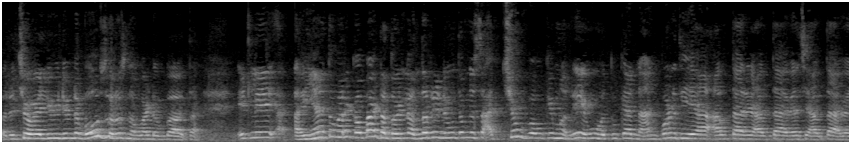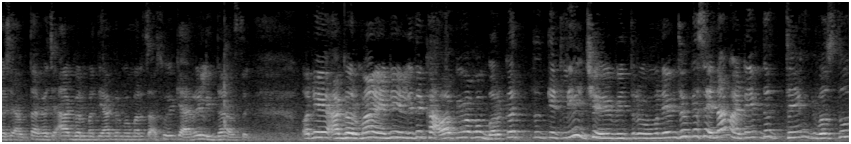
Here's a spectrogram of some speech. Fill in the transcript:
અને છ એલ્યુમિનિયમના બહુ સરસ નવા ડબ્બા હતા. એટલે અહીંયા તો મારે કબાટ હતો, એટલે અંદર રહીને હું તમને સાચું કહું કે મને એવું હતું કે આ નાનપણથી આ આવતા આવતા આવ્યા છે, આવતા આવ્યા છે, આવતા આવ્યા છે. આ ઘરમાંથી, આ ઘરમાં મારા સાસુએ ક્યારે લીધા હશે? અને આ ઘરમાં એને લીધે ખાવા પીવામાં બરકત કેટલી છે મિત્રો. મને એમ થયું કે શેના માટે ઇફ ધ થિંગ વસ્તુ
